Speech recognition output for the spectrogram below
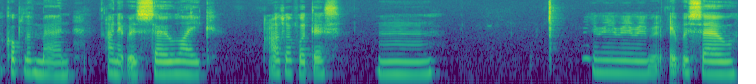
a couple of men, and it was so like, how do I put this? Mm, it was so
